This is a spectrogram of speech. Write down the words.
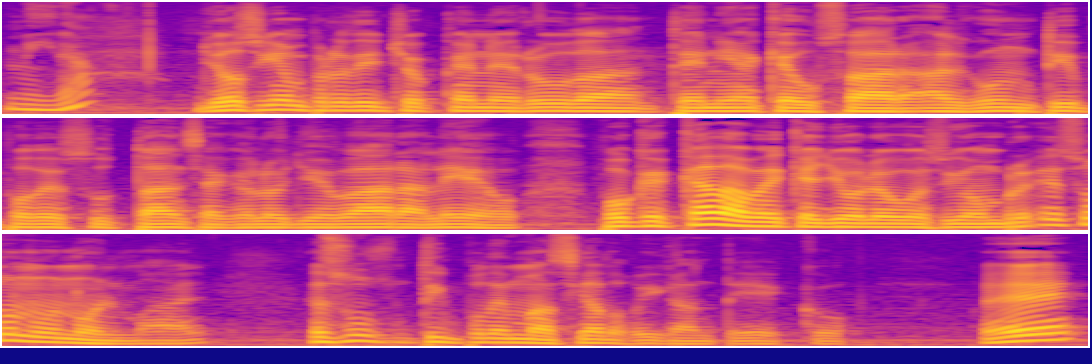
Mira, Yo siempre he dicho que Neruda tenía que usar algún tipo de sustancia que lo llevara lejos. Porque cada vez que yo leo a ese hombre, eso no es normal. Es un tipo demasiado gigantesco. ¿Eh?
